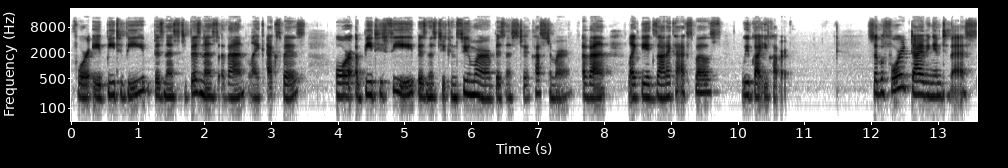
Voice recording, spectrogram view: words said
for a B2B business to business event like XBiz, or a B2C business to consumer or business to customer event like the Exxxotica Expos, we've got you covered. So, before diving into this,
